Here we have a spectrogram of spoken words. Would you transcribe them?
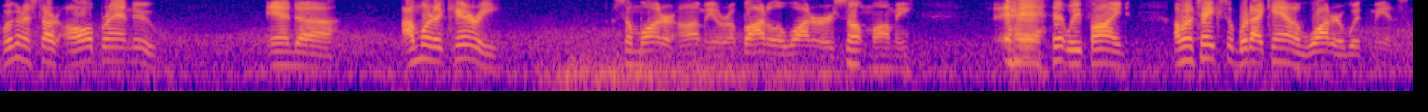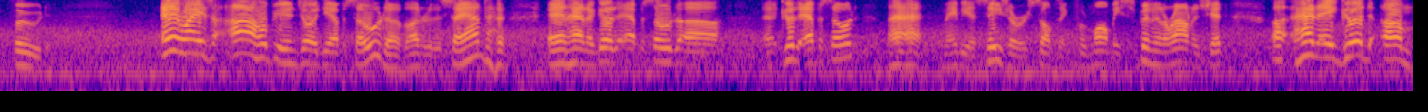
we're going to start all brand new. And, uh, I'm going to carry some water on me or a bottle of water or something on me that we find. I'm going to take some, what I can of water with me and some food. Anyways, I hope you enjoyed the episode of Under the Sand and had a good episode, uh, a good episode, maybe a Caesar or something for mommy spinning around and shit. Uh, had a good um,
